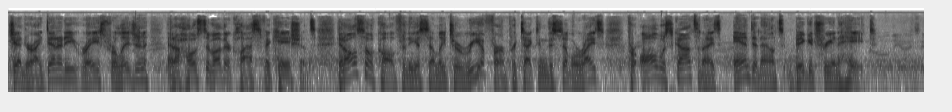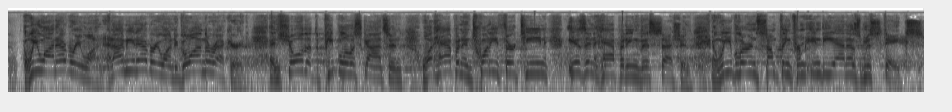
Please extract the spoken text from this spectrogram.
gender identity, race, religion, and a host of other classifications. It also called for the Assembly to to reaffirm protecting the civil rights for all Wisconsinites and denounce bigotry and hate. We want everyone, and I mean everyone, to go on the record and show that the people of Wisconsin, what happened in 2013 isn't happening this session. And we've learned something from Indiana's mistakes.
